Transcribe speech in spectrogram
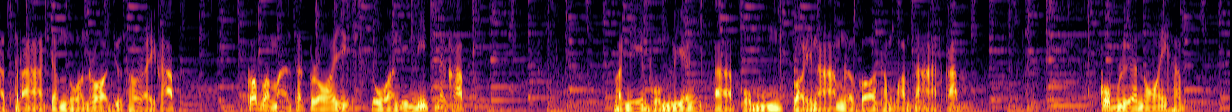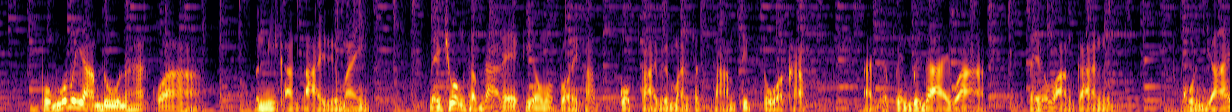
อัตราจำนวนรอดอยู่เท่าไหร่ครับ ก็ประมาณสักร้อยตัวนิดๆนะครับ วันนี้ผมเลี้ยงอ่าผมปล่อยน้ำแล้วก็ทำความสะอาดครับ กบเหลือน้อยครับ ผมก็พยายามดูนะฮะว่ามันมีการตายหรือไม่ ในช่วงสัปดาห์แรกที่เอามาปล่อยครับ กบตายไปประมาณสัก 30 ตัวครับ อาจจะเป็นไปได้ว่าในระหว่างการ ขนย้าย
